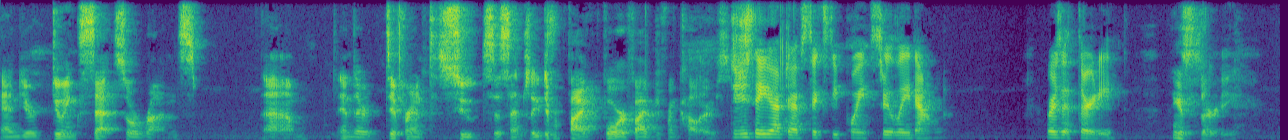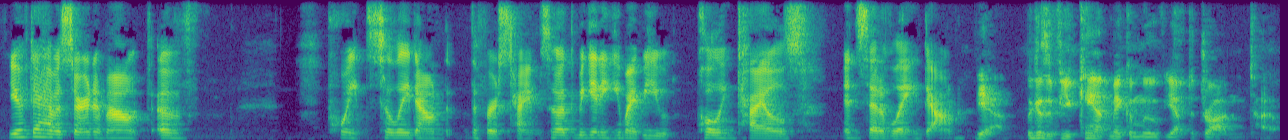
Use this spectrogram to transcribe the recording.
and you're doing sets or runs. Um, and they're different suits, essentially, different five, four or five different colors. Did you say you have to have 60 points to lay down? Or is it 30? I think it's 30. You have to have a certain amount of points to lay down the first time. So at the beginning, you might be pulling tiles instead of laying down. Yeah, because if you can't make a move, you have to draw a new tile.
